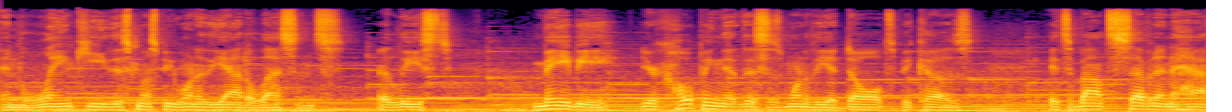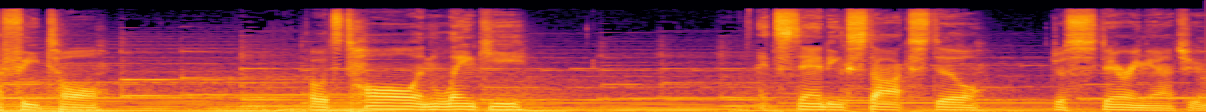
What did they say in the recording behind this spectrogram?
and lanky. This must be one of the adolescents. At least maybe you're hoping that this is one of the adults because it's about seven and a half feet tall. Oh, it's tall and lanky. It's standing stock still, just staring at you.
